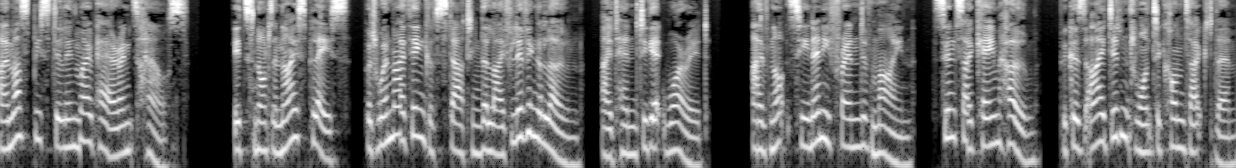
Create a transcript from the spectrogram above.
I must be still in my parents' house. It's not a nice place, but when I think of starting the life living alone, I tend to get worried. I've not seen any friend of mine since I came home because I didn't want to contact them.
